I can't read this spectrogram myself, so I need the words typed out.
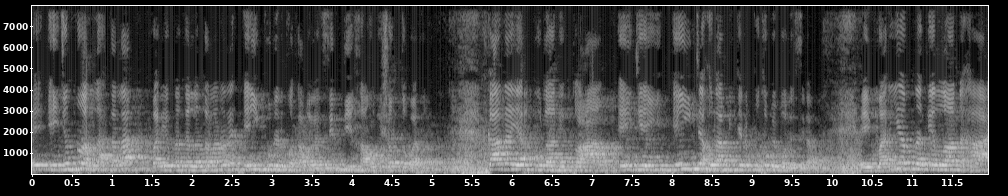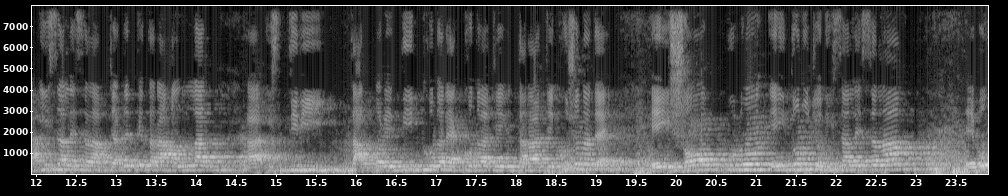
এই- জন্য আল্লাহ তালা মারিয়াম রাজ্লাহ তালা এই গুণের কথা বলেন, সিদ্দিকা উনি সত্যবাদী। কানা ইয়াকুলানি তাআম, এই যে, এই- এইটা হলো আমি যেটা প্রথমে বলেছিলাম। এই মারিয়াম রাদিয়াল্লাহু আনহা ঈসা আলাইহিস সালাম, যাদেরকে তারা আল্লাহর স্ত্রী তারপরে তিন খোদার, এক খোদা যে তারা যে ঘোষণা দেয়, এই সবগুলো এই দুজন ঈসা আলাইহিস সালাম এবং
